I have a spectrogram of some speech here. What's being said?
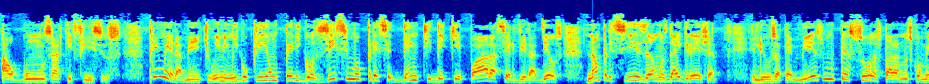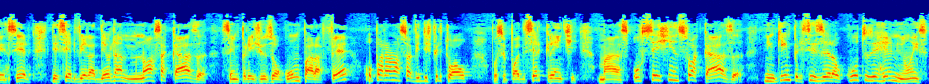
alguns artifícios. Primeiramente, o inimigo cria um perigosíssimo precedente de que, para servir a Deus, não precisamos da igreja. Ele usa até mesmo pessoas para nos convencer de servir a Deus na nossa casa, sem prejuízo algum para a fé ou para a nossa vida espiritual. Você pode ser crente, mas ou seja em sua casa. Ninguém precisa ir ao cultos e reuniões.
